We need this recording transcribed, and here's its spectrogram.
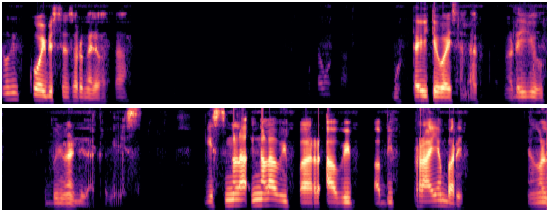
നമുക്ക് കോഴി ബിസിനസ് തുടങ്ങല്ലോ മുട്ട വിറ്റ് പൈസ ഉണ്ടാക്കാം. നിങ്ങളുടെ യൂട്യൂബിന് വേണ്ടി ഇതാക്കാം ഗേസ് നിങ്ങളെ നിങ്ങളെ അഭിപ്രായം അഭി അഭിപ്രായം പറയും. ഞങ്ങൾ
